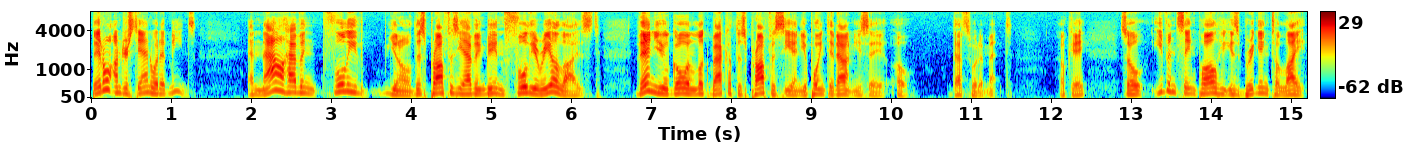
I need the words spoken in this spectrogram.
they don't understand what it means. And now, having fully, you know, this prophecy having been fully realized, then you go and look back at this prophecy and you point it out and you say, oh, that's what it meant. Okay? So even St. Paul he is bringing to light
